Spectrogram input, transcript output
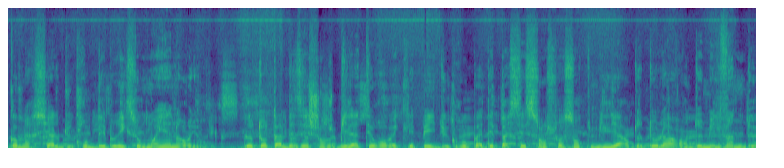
commercial du groupe des BRICS au Moyen-Orient. Le total des échanges bilatéraux avec les pays du groupe a dépassé 160 milliards de dollars en 2022.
